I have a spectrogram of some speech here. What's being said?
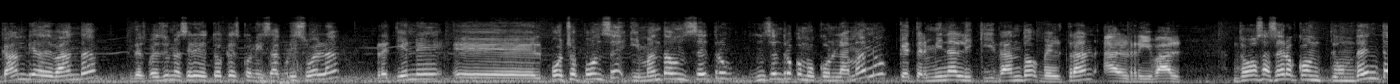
cambia de banda después de una serie de toques con Isaac Brizuela, retiene eh, el Pocho Ponce y manda un centro, un centro como con la mano que termina liquidando Beltrán al rival. 2 a 0 contundente,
